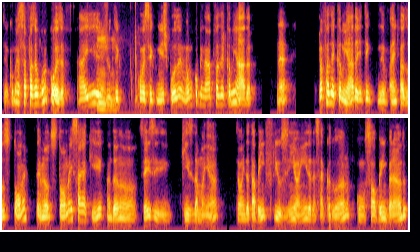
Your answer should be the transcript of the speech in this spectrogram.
tem que começar a fazer alguma coisa. Aí eu uhum. conversei com minha esposa, vamos combinar para fazer caminhada, né? Para fazer caminhada, a gente tem a gente faz o stomer, terminou o stomer e sai aqui, andando 6 e 15 da manhã. Então ainda tá bem friozinho ainda nessa época do ano, com o sol bem brando.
